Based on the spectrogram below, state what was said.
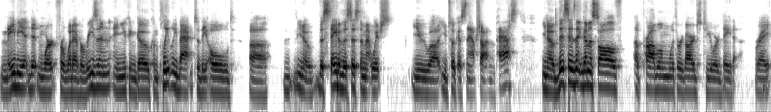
Maybe it didn't work for whatever reason, and you can go completely back to the old, uh, you know, the state of the system at which you uh, you took a snapshot in the past. You know, this isn't going to solve a problem with regards to your data, right?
